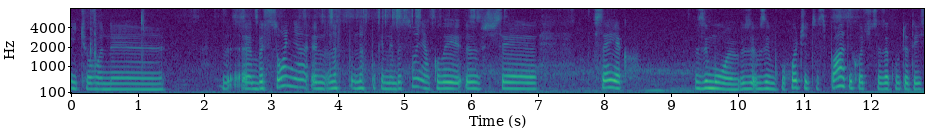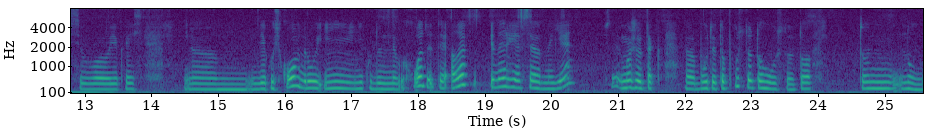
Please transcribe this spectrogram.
нічого не безсоння, е, навпаки, не безсоння, а коли е, все, все як зимою, взимку. Хочеться спати, хочеться закутатись в якесь ем, якусь ковдру і нікуди не виходити. Але енергія все одно є. Може так е, бути то пусто, то густо, то, то ну,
